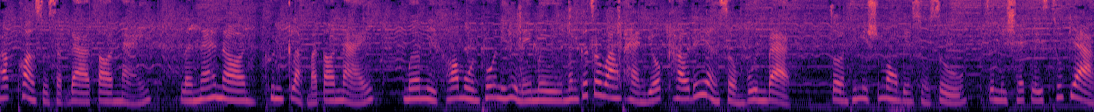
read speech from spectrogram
พักผ่อนสุดสัปดาห์ตอนไหน และแน่นอนคุณกลับมาตอนไหน เมื่อมีข้อมูลพวกนี้อยู่ในมือ มันก็จะวางแผนยกเขาได้อย่างสมบูรณ์แบบโจรที่มีชั่วโมงบินสูงๆจะมีเช็คลิสต์ทุกอย่าง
